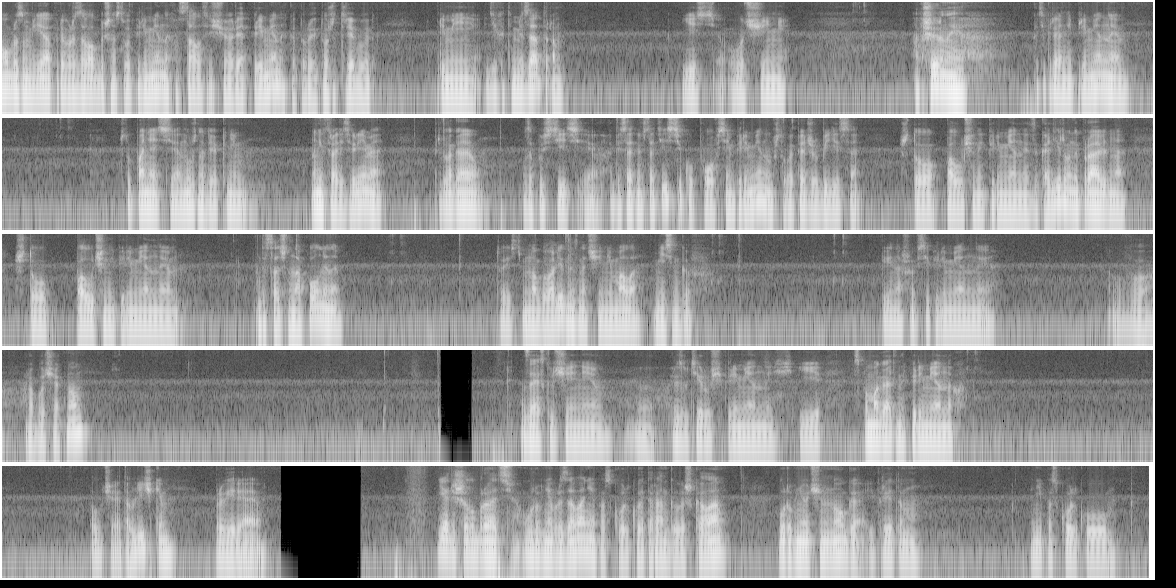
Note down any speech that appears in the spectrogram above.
образом я преобразовал большинство переменных, осталось еще ряд переменных, которые тоже требуют применения дихотомизатора. Есть очень обширные категориальные переменные. Чтобы понять, нужно ли к ним на них тратить время, предлагаю запустить э, описательную статистику по всем переменным, чтобы опять же убедиться, что полученные переменные закодированы правильно, что полученные переменные достаточно наполнены. То есть много валидных значений, мало миссингов. Переношу все переменные в рабочее окно. За исключением э, результирующей переменной и вспомогательных переменных – Получаю таблички, проверяю. Я решил убрать уровни образования, поскольку это ранговая шкала. Уровней очень много, и при этом они, поскольку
